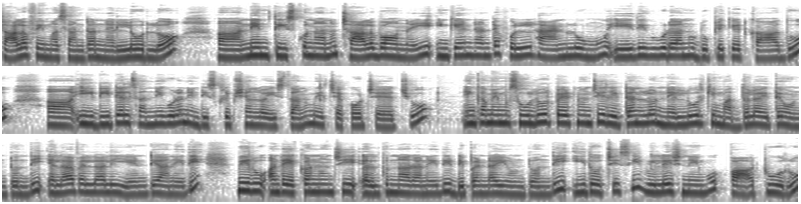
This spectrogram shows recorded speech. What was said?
చాలా ఫేమస్ అంట నెల్లూరులో. నేను తీసుకున్నాను. చాలా బాగున్నాయి ఇంకేంటంటే ఫుల్ హ్యాండ్లూము. ఏది కూడాను డూప్లికేట్ కాదు. ఈ డీటెయిల్స్ అన్నీ కూడా నేను డిస్క్రిప్షన్‌లో ఇస్తాను. మీరు చెక్అవుట్ చేయొచ్చు. ఇంకా మేము సూళ్ళూరుపేట నుంచి రిటర్న్‌లో నెల్లూరుకి మధ్యలో అయితే ఉంటుంది. ఎలా వెళ్ళాలి ఏంటి అనేది మీరు అంటే ఎక్కడి నుంచి వెళ్తున్నారు అనేది డిపెండ్ అయి ఉంటుంది. ఇది వచ్చేసి విలేజ్ నేము పాటూరు.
